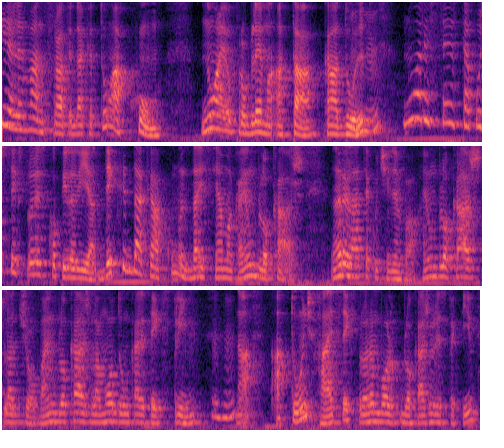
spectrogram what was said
irelevant, frate, dacă tu acum nu ai o problemă a ta ca adult, Mhm. mm-hmm. nu are sens să te apuci să explorezi copilăria, decât dacă acum îți dai seama că ai un blocaj în relația cu cineva, ai un blocaj la job, ai un blocaj la modul în care te exprimi, Mhm. da? atunci hai să explorăm blo- blocajul respectiv,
